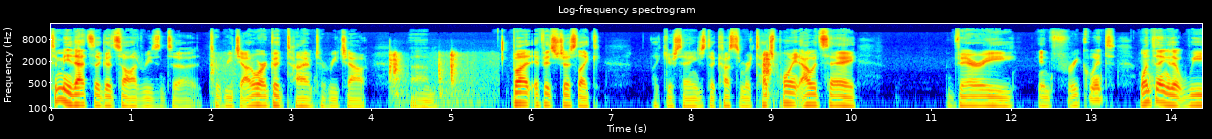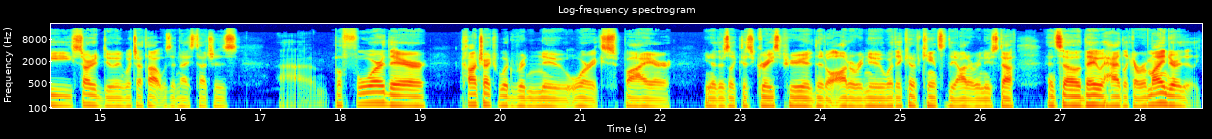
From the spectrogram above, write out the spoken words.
to me, that's a good solid reason to to reach out or a good time to reach out. Um, but if it's just like like you're saying, just a customer touch point, I would say very infrequent. One thing that we started doing, which I thought was a nice touch, is um, before their contract would renew or expire, you know, there's like this grace period that'll auto renew where they could have canceled the auto renew stuff. And so they had like a reminder that like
